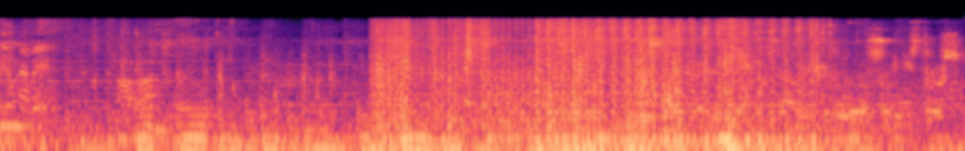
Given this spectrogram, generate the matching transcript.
De una vez. Unos suministros.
